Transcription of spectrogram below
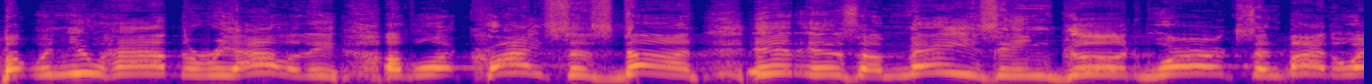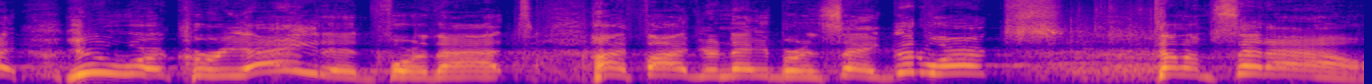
But when you have the reality of what Christ has done, it is amazing good works. And by the way, you were created for that. High five your neighbor and say, Good works. Tell them, sit down.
